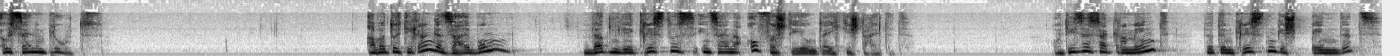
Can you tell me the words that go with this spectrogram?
aus seinem Blut. Aber durch die Krankensalbung werden wir Christus in seiner Auferstehung gleichgestaltet. Und dieses Sakrament wird dem Christen gespendet,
